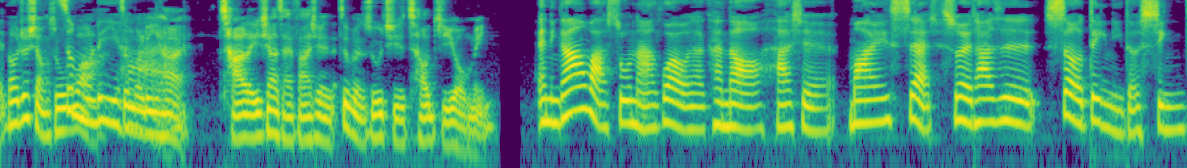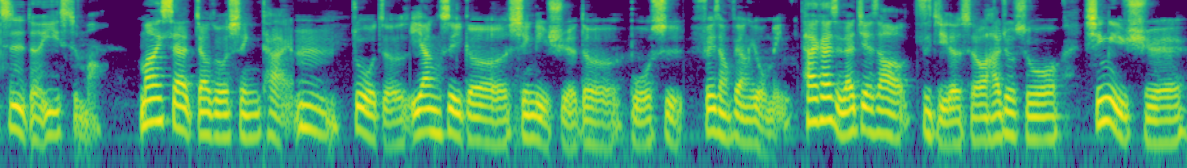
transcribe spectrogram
然，后我就想说，这么厉害这么厉害。查了一下才发现，这本书其实超级有名。哎、你刚刚把书拿过来，我才看到他写 mindset，所以它是设定你的心智的意思吗？Mindset 叫做心态，嗯作者一样是一个心理学的博士，非常非常有名。他一开始在介绍自己的时候，他就说，心理学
